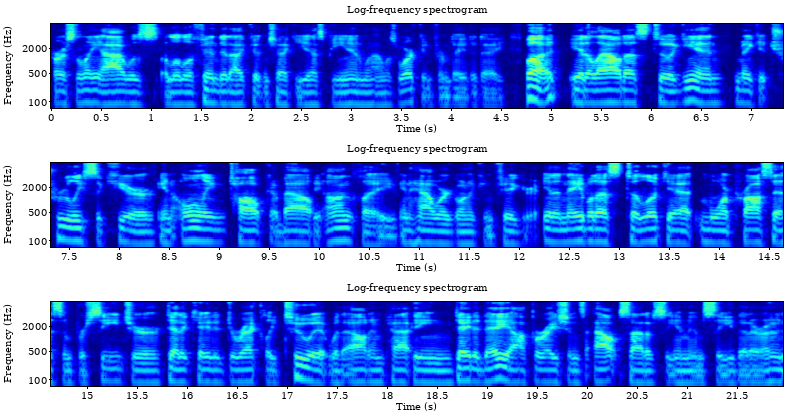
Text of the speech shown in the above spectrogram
Personally, I was a little offended I couldn't check ESPN when I was working from day to day. But it allowed us to, again, make it truly secure and only talk about the enclave and how we're going to configure it. It enabled us to look at more process and procedure dedicated directly to it without impacting day to day operations outside of CMMC that our own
